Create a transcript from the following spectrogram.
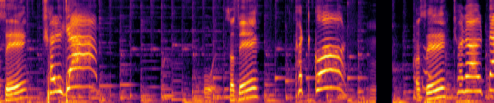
से वकील हाँ। स ओ, स से खटकोर स से छरौटा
